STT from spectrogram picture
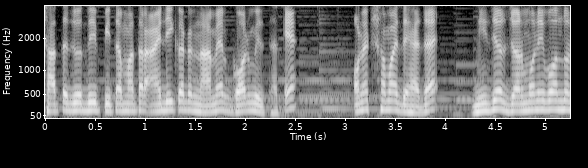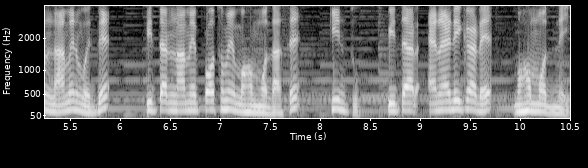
সাথে যদি পিতামাতার আইডি কার্ডের নামের গরমিল থাকে, অনেক সময় দেখা যায় নিজের জন্ম নিবন্ধন নামের মধ্যে পিতার নামে প্রথমে মোহাম্মদ আছে, কিন্তু পিতার এনআইডি কার্ডে মোহাম্মদ নেই।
